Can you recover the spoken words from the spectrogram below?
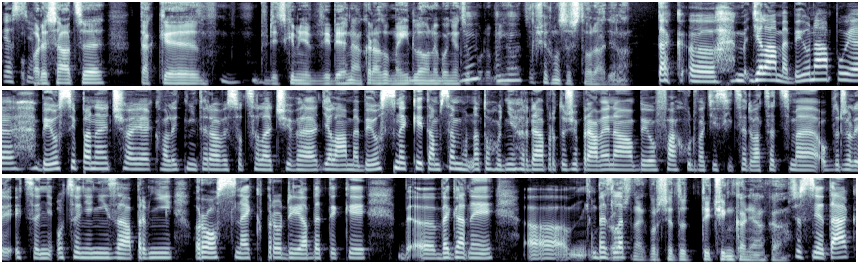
Jasně. po 50, tak eh, vždycky mě vyběhne akorát to mejdlo nebo něco hmm. podobného. Hmm. Co všechno se z toho dá dělat? Tak uh, děláme bionápoje, biosypané čaje, kvalitní teda vysoce léčivé, děláme biosneky, tam jsem na to hodně hrdá, protože právě na Biofachu 2020 jsme obdrželi i cen, ocenění za první raw snack pro diabetiky, uh, vegany, uh, bez lep... snack, prostě to tyčinka nějaká. Přesně tak,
